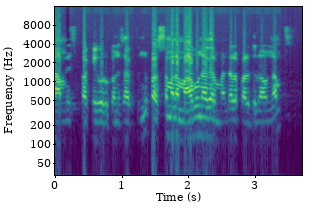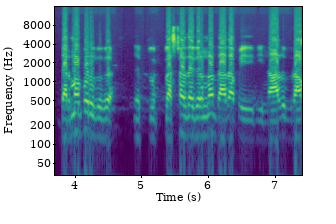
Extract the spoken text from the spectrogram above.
నామినేషన్ ప్రక్రియ కూడా కొనసాగుతుంది. ప్రస్తుతం మనం మహబూబ్నగర్ మండల పరిధిలో ఉన్నాం. ధర్మపూర్ క్లస్టర్ దగ్గర ఉన్న. దాదాపు ఇది నాలుగు గ్రామ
